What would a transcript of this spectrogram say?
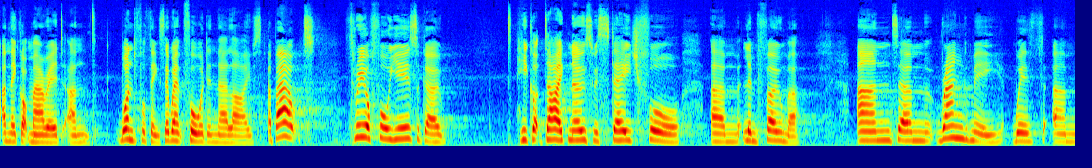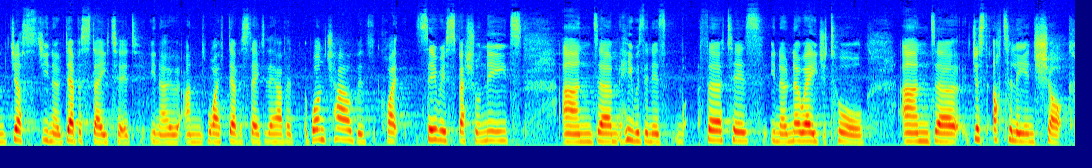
and they got married and wonderful things. They went forward in their lives. About three or four years ago, he got diagnosed with stage four um, lymphoma and um, rang me with um, just, you know, devastated, you know, and wife devastated. They have a, one child with quite serious special needs, and um, he was in his 30s, you know, no age at all, and uh, just utterly in shock.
